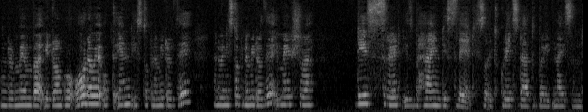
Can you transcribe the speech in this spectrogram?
and remember you don't go all the way up the end you stop in the middle there. And when you stop in the middle there you make sure this thread is behind this thread. So it creates that braid nice and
